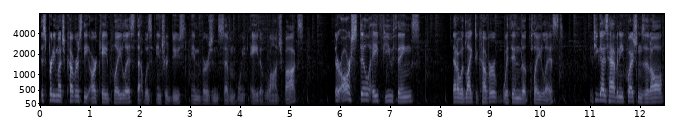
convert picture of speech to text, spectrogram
This pretty much covers the arcade playlist that was introduced in version 7.8 of Launchbox. There are still a few things that I would like to cover within the playlist. If you guys have any questions at all,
